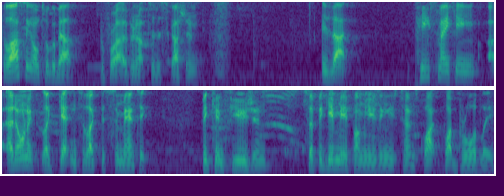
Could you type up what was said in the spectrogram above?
The last thing I'll talk about before I open it up to discussion is that peacemaking. I don't want to like get into like the semantic big confusion. So forgive me if I'm using these terms quite quite broadly.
